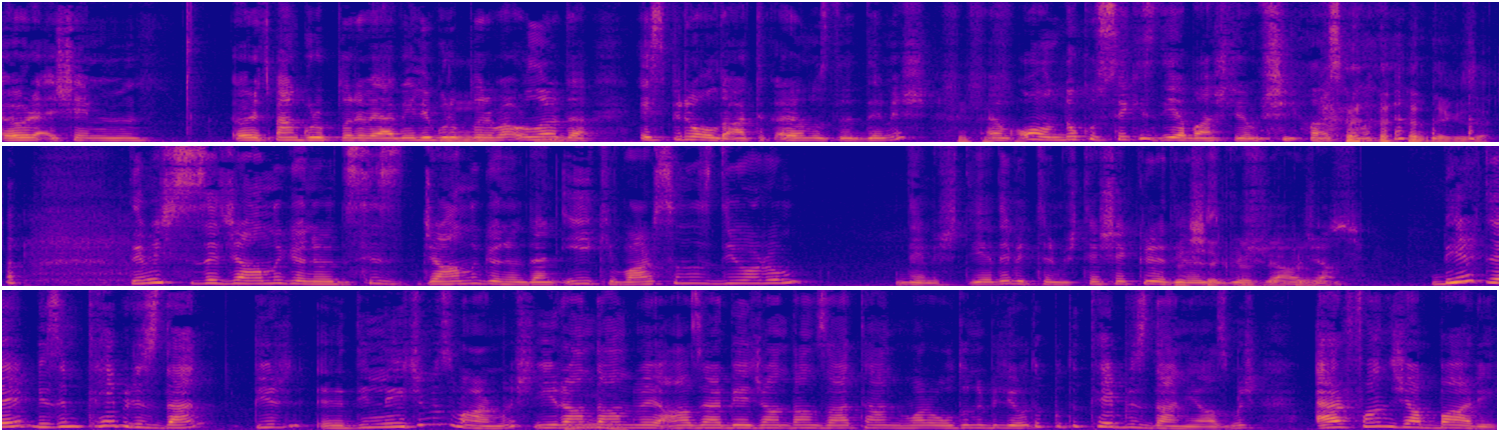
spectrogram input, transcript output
öğre, şey, hmm, öğretmen grupları veya veli grupları var. Onlar da espri oldu artık aramızda demiş. Yani 10, 9, 8 diye başlıyormuş yazmaya. ne güzel. Demiş size canlı gönül, siz canlı gönülden iyi ki varsınız diyorum demiş diye de bitirmiş. Teşekkür ediyoruz Teşekkür Büşra ediyoruz. hocam. Bir de bizim Tebriz'den bir e, dinleyicimiz varmış. İran'dan ve Azerbaycan'dan zaten var olduğunu biliyorduk. Bu da Tebriz'den yazmış. Erfan Jabbari.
